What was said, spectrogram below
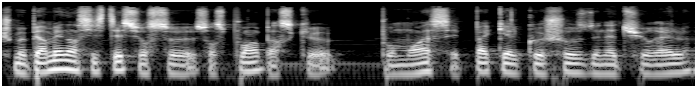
Je me permets d'insister sur ce, point parce que pour moi, c'est pas quelque chose de naturel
